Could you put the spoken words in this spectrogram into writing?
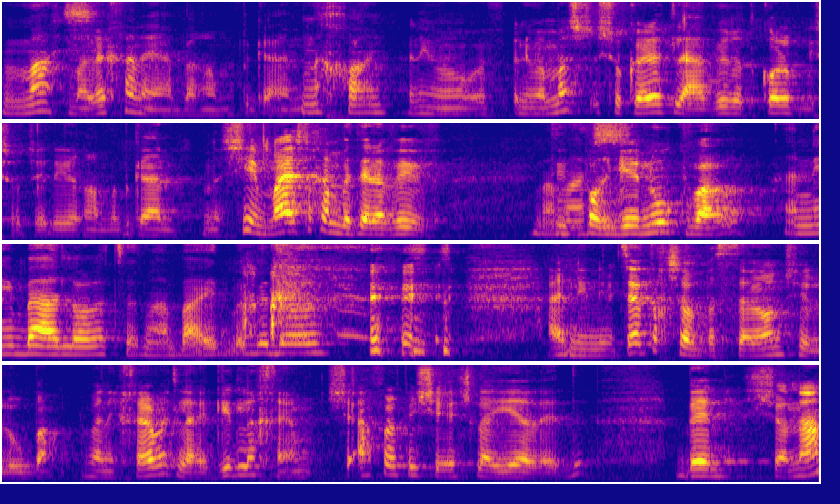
ממש. מלא חניה ברמת גן. נכון. אני, ממש- אני ממש שוקלת להעביר את כל הפגישות שלי לרמת גן. נשים, מה יש לכם בתל אביב? ממש. תתפרגנו כבר. אני בעד לא לצאת מהבית בגדול. אני נמצאת עכשיו בסלון של לובה, ואני חייבת להגיד לכם שאף על פי שיש לה ילד בן שנה,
